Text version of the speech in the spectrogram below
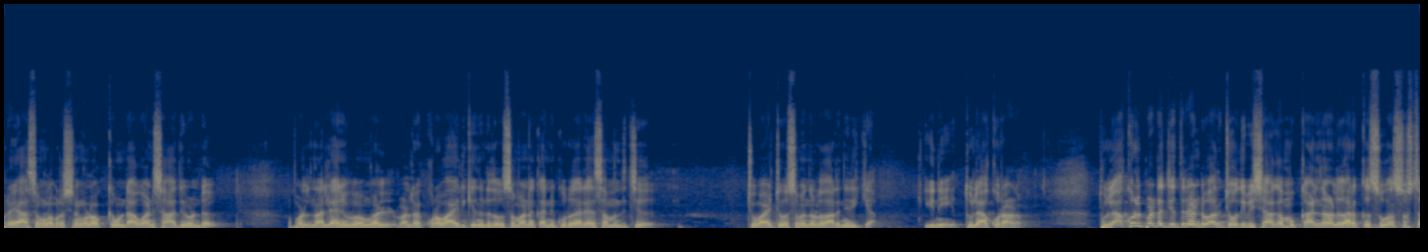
പ്രയാസങ്ങളോ പ്രശ്നങ്ങളോ ഒക്കെ ഉണ്ടാകുവാൻ സാധ്യതയുണ്ട്. അപ്പോൾ നല്ല അനുഭവങ്ങൾ വളരെ കുറവായിരിക്കുന്നൊരു ദിവസമാണ് കന്നിക്കൂറുകാരെ സംബന്ധിച്ച് ചൊവ്വാഴ്ച ദിവസം എന്നുള്ളത് അറിഞ്ഞിരിക്കുക. ഇനി തുലാക്കൂറാണ്. തുലാക്കൂറിൽപ്പെട്ട ചിത്ര രണ്ട് പാദം ചോദ്യ വിശാഖ മുക്കാൽ നാളുകാർക്ക് സുഖസ്വസ്ഥ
